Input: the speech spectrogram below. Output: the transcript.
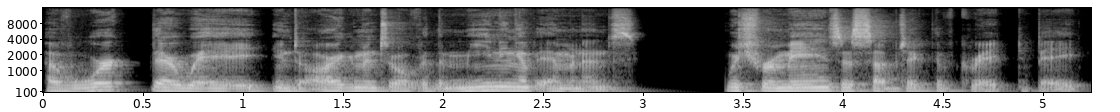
have worked their way into arguments over the meaning of imminence, which remains a subject of great debate.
